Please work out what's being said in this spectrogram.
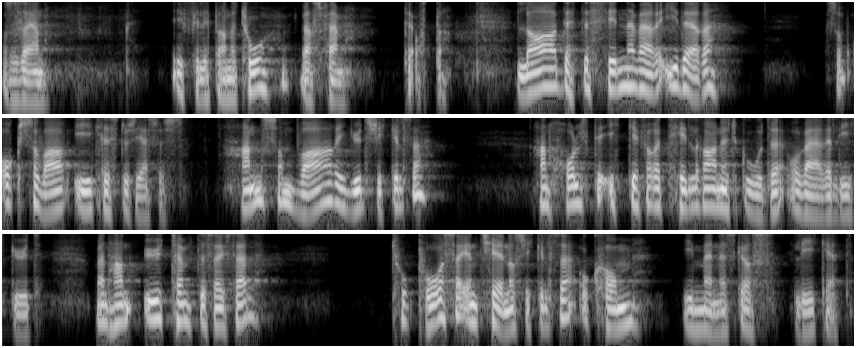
Og så sier han i Filipperne 2, vers 5-8. La dette sinnet være i dere, som også var i Kristus Jesus. Han som var i Guds skikkelse. Han holdt det ikke for et tilranet gode å være lik Gud, men han uttømte seg selv, tok på seg en tjenerskikkelse og kom i menneskers likhet.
